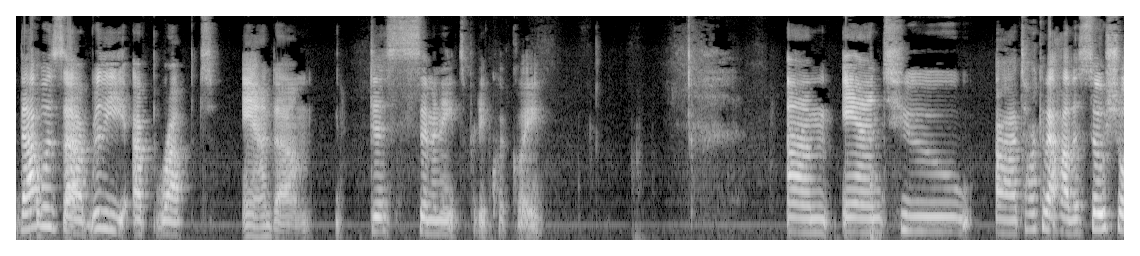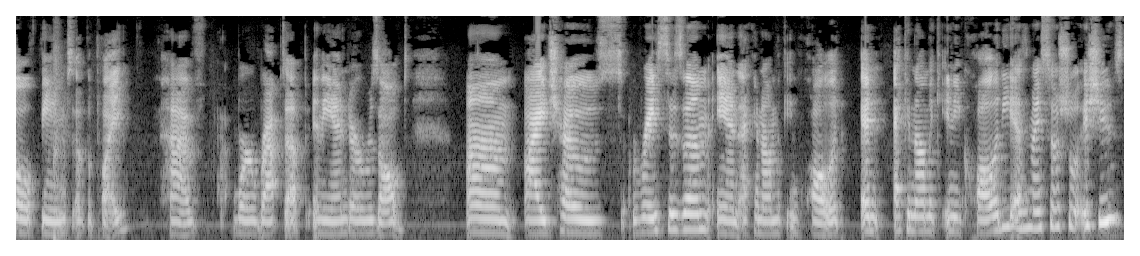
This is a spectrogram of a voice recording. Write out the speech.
that was uh, really abrupt and um, disseminates pretty quickly. Um, and to uh, talk about how the social themes of the play have were wrapped up in the end or resolved. Um, I chose racism and economic inequality and economic inequality as my social issues.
